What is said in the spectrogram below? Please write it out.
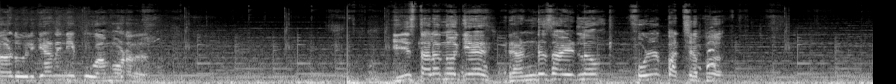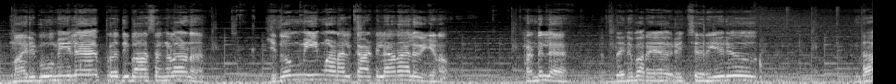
നടുവിലേക്കാണ് ഇനി പോവാൻ പോണത്. ഈ സ്ഥലം നോക്കിയേ രണ്ട് സൈഡിലും ഫുൾ പച്ചപ്പ്. മരുഭൂമിയിലെ പ്രതിഭാസങ്ങളാണ്. ഇതും ഈ മണൽക്കാട്ടിലാന്ന് ആലോചിക്കണം. കണ്ടില്ലേ? എന്തിനു പറയാ ഒരു ചെറിയൊരു എന്താ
